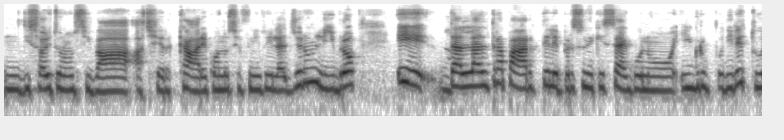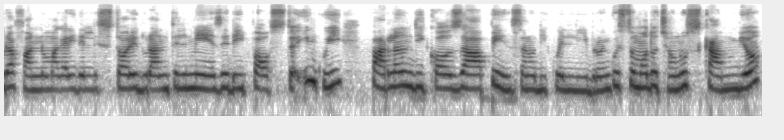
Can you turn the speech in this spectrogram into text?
di solito non si va a cercare quando si è finito di leggere un libro e dall'altra parte le persone che seguono il gruppo di lettura fanno magari delle storie durante il mese, dei post in cui parlano di cosa pensano di quel libro. In questo modo c'è uno scambio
